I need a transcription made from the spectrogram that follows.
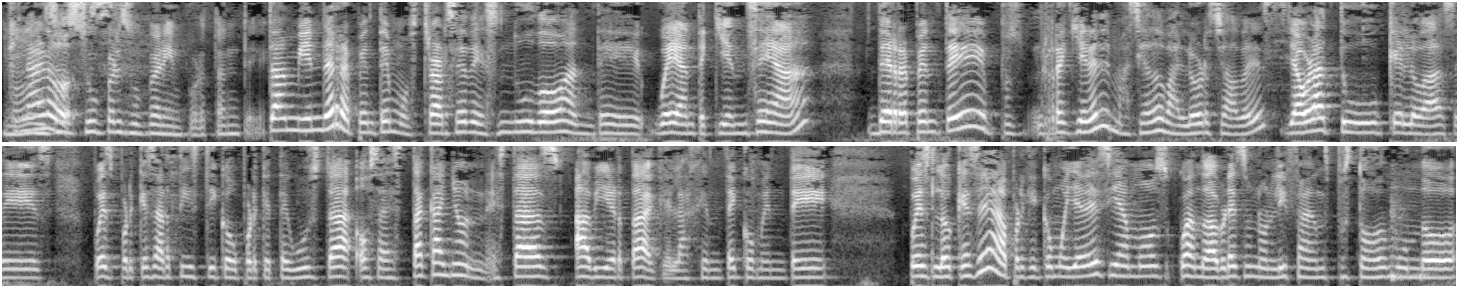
¿no? Claro. Eso es súper, súper importante. También de repente mostrarse desnudo ante, güey, ante quien sea, de repente, pues requiere demasiado valor, ¿sabes? Y ahora tú que lo haces, pues porque es artístico, porque te gusta, o sea, está cañón, estás abierta a que la gente comente, pues lo que sea, porque como ya decíamos, cuando abres un OnlyFans, pues todo el mundo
